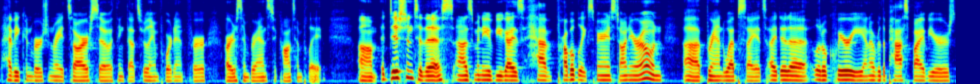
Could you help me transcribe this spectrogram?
heavy conversion rates are. So I think that's really important for artists and brands to contemplate. Um, addition to this, as many of you guys have probably experienced on your own uh, brand websites, I did a little query, and over the past five years,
